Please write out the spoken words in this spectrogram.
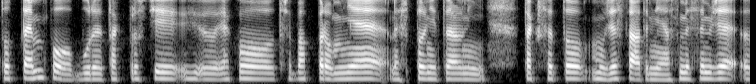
to tempo bude tak prostě eh, jako třeba pro mě nesplnitelný, tak se to může stát mně. Já si myslím, že uh,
